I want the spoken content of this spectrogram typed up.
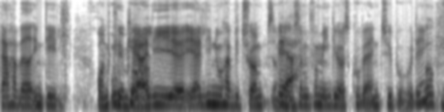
der har været en del ukærlige. Øh, ja, lige nu har vi Trump, som, ja. som formentlig også kunne være en type 8. Ikke? Okay.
